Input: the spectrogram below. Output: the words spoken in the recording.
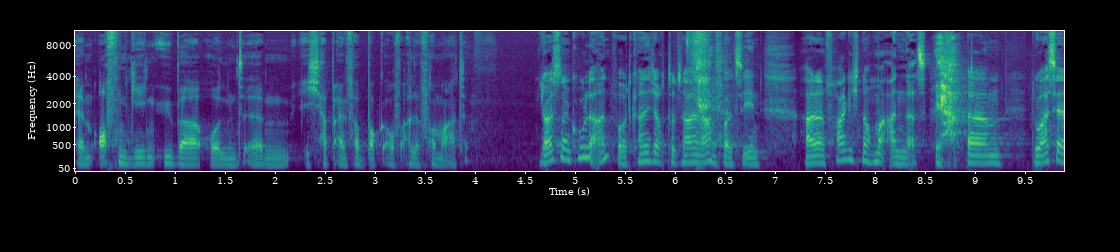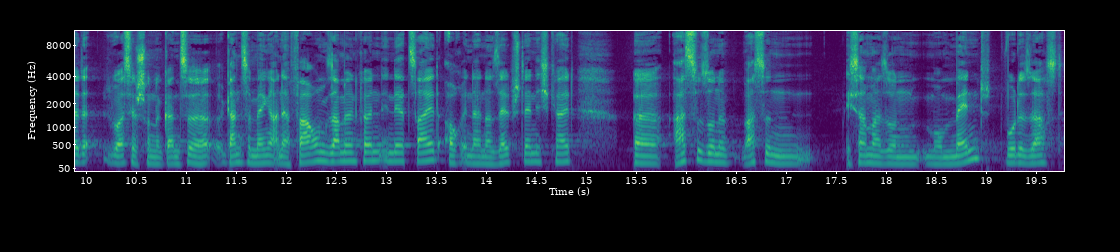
ähm, offen gegenüber. Und ähm, ich habe einfach Bock auf alle Formate. Das ist eine coole Antwort, kann ich auch total nachvollziehen. Aber dann frage ich nochmal anders. Ja. Ähm, du hast ja, du hast ja schon eine ganze, ganze Menge an Erfahrung sammeln können in der Zeit, auch in deiner Selbstständigkeit. Äh, hast du so eine, hast du ein, ich sag mal, so einen Moment, wo du sagst,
